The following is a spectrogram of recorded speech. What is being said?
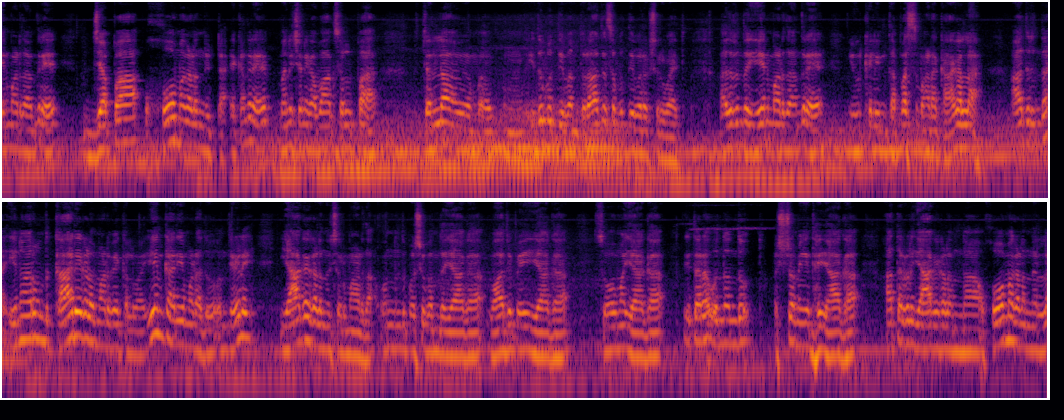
ಏನು ಮಾಡ್ದ ಅಂದರೆ ಜಪ ಹೋಮಗಳನ್ನು ಇಟ್ಟ. ಯಾಕಂದರೆ ಮನುಷ್ಯನಿಗೆ ಅವಾಗ ಸ್ವಲ್ಪ ಚೆಲ್ಲ, ಇದು ಬುದ್ಧಿ ಬಂತು, ರಾಜಸ ಬುದ್ಧಿ ಬರೋಕ್ಕೆ ಶುರುವಾಯಿತು. ಅದರಿಂದ ಏನು ಮಾಡ್ದ ಅಂದರೆ ಇವ್ರ ಕೈಲಿಂದ ತಪಸ್ಸು ಮಾಡೋಕ್ಕಾಗಲ್ಲ ಆದ್ದರಿಂದ ಏನಾದ್ರು ಒಂದು ಕಾರ್ಯಗಳು ಮಾಡಬೇಕಲ್ವ? ಏನು ಕಾರ್ಯ ಮಾಡೋದು? ಅಂತೇಳಿ ಯಾಗಗಳನ್ನು ಶುರು ಮಾಡ್ದ. ಒಂದೊಂದು ಪಶುಬಂಧ ಯಾಗ, ವಾಜಪೇಯಿ ಯಾಗ, ಸೋಮ ಯಾಗ, ಈ ಥರ ಒಂದೊಂದು ಅಶ್ವಮೇಧ ಯಾಗ, ಆ ಥರಗಳ ಯಾಗಗಳನ್ನು, ಹೋಮಗಳನ್ನೆಲ್ಲ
